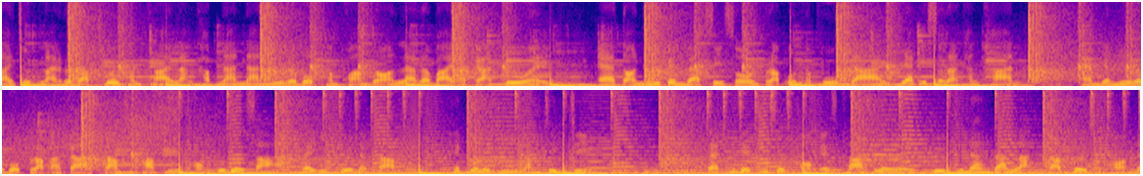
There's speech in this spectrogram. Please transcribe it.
ลายจุดหลายระดับช่วยผ่อนคลายหลังขับนานๆมีระบบทำความร้อนและระบายอากาศด้วยแอร์ตอนนี้เป็นแบบ 4 โซนปรับอุณหภูมิได้แยกอิสระทั้งคัน แถมยังมีระบบปรับอากาศตามสภาพผิวของผู้โดยสารได้อีกด้วยนะครับ เทคโนโลยีล้ำจริง ๆ แต่ที่เด็ดที่สุดของ S-Class เลย คือที่นั่งด้านหลังครับ โดยเฉพาะใน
